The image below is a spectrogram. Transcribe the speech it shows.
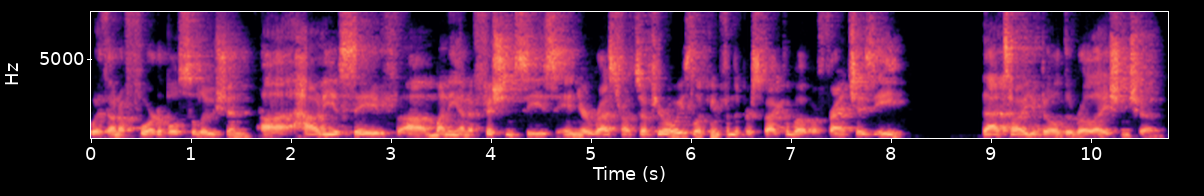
with an affordable solution. Uh, how do you save uh, money on efficiencies in your restaurant? So if you're always looking from the perspective of a franchisee, that's how you build the relationship.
